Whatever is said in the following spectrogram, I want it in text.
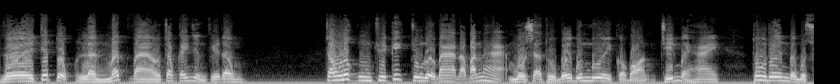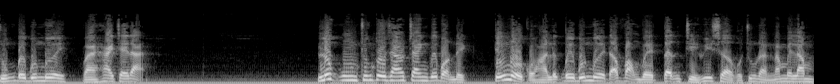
rồi tiếp tục lần mất vào trong cánh rừng phía đông. Trong lúc truy kích trung đội 3 đã bắn hạ một xạ thủ B40 của bọn 912, thu thêm được một súng B40 và hai trái đạn. Lúc chúng tôi giao tranh với bọn địch, tiếng nổ của hỏa lực B40 đã vọng về tận chỉ huy sở của trung đoàn 55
